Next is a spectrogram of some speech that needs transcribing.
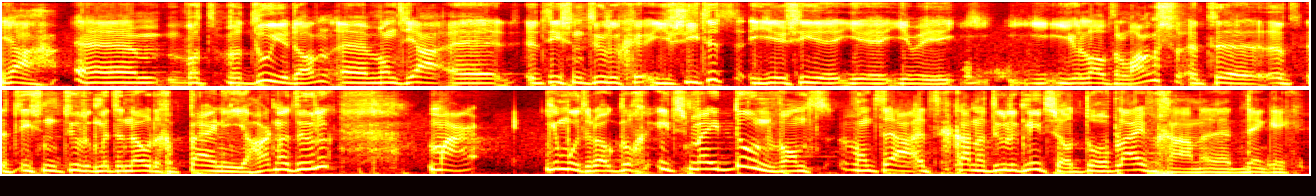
Ja, um, wat, wat doe je dan? Uh, want ja, het is natuurlijk, je ziet het, je, zie, je, je, je, je loopt er langs. Het, het, het is natuurlijk met de nodige pijn in je hart natuurlijk. Maar je moet er ook nog iets mee doen. Want, want ja, het kan natuurlijk niet zo door blijven gaan, denk ik.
